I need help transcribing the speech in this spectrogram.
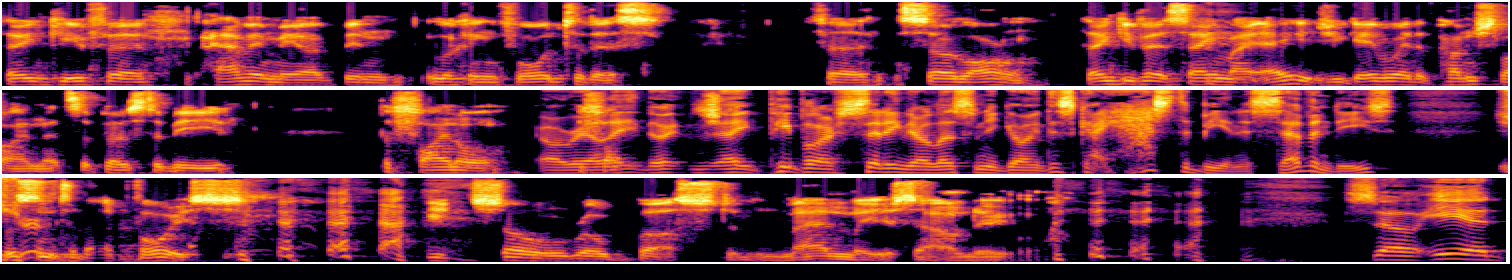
Thank you for having me. I've been looking forward to this for so long. Thank you for saying my age. You gave away the punchline. That's supposed to be the final. Oh, really? The, they, people are sitting there listening, going, "This guy has to be in his 70s. Sure. Listen to that voice. it's so robust and manly sounding. so, Ian,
